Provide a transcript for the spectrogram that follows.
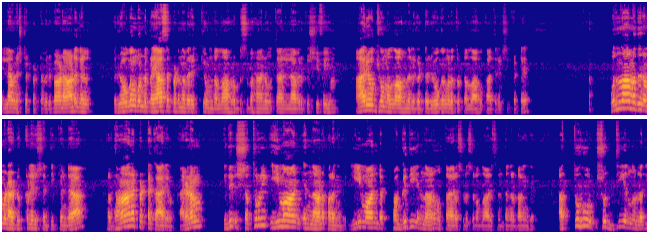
എല്ലാം നഷ്ടപ്പെട്ടു. ഒരുപാട് ആളുകൾ രോഗം കൊണ്ട് പ്രയാസപ്പെടുന്നവരൊക്കെ ഉണ്ട്. അള്ളാഹു റബ്ബ് സുബാനു എല്ലാവർക്കും ഷിഫയും ആരോഗ്യവും അള്ളാഹു നൽകട്ടെ. രോഗങ്ങളെ തൊട്ട് അള്ളാഹു കാത്തുരക്ഷിക്കട്ടെ ഒന്നാമത് നമ്മുടെ അടുക്കളയിൽ ശ്രദ്ധിക്കേണ്ട പ്രധാനപ്പെട്ട കാര്യം. കാരണം ഇത് ഷത്തുറുൽ ഈമാൻ എന്നാണ് പറഞ്ഞത്. ഈമാന്റെ പകുതി എന്നാണ് മുത്തായ റസൂൽ സല്ലാ അലിസ്ലം തങ്ങൾ പറഞ്ഞത്. അത്തുഹുർ ശുദ്ധി എന്നുള്ളത്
